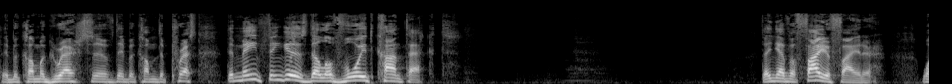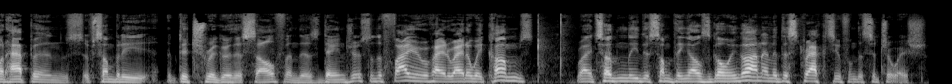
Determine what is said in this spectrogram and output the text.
They become aggressive, they become depressed. The main thing is they'll avoid contact. Then you have a firefighter. What happens if somebody did trigger the self and there's danger? So the firefighter right away comes, right? Suddenly there's something else going on and it distracts you from the situation.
